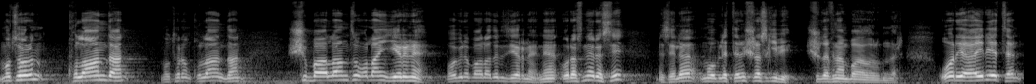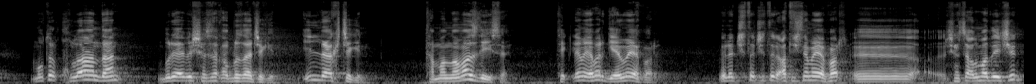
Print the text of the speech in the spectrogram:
Motorun kulağından motorun kulağından şu bağlantı olan yerine, bobini bağladığınız yerine, ne, orası neresi? Mesela mobiletlerin şurası gibi. Şurada falan bağlanır bunlar. Oraya ayrıyeten motor kulağından buraya bir şase kablosu çekin. İlla ki çekin. Tamamlamaz değilse. Tekleme yapar, gevme yapar. Böyle çıtır çıtır ateşleme yapar. Ee, şase almadığı için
